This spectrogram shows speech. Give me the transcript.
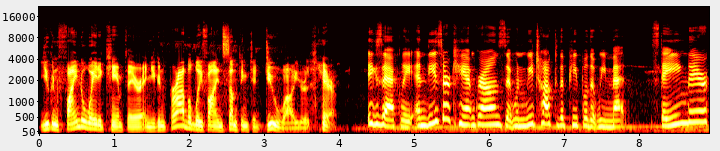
you can find a way to camp there and you can probably find something to do while you're there. Exactly. And these are campgrounds that when we talk to the people that we met staying there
